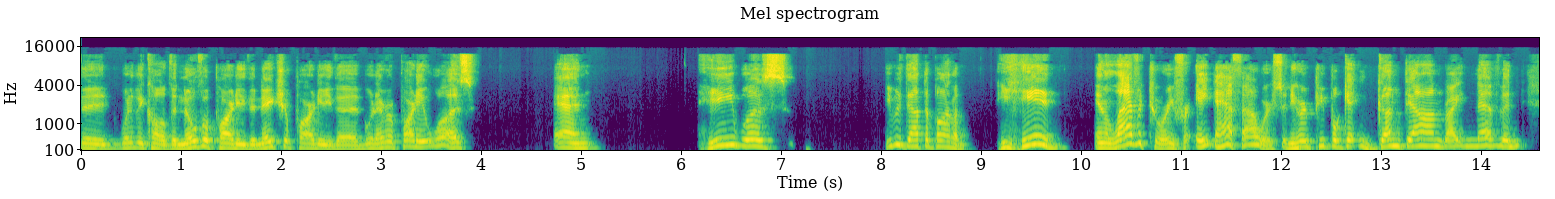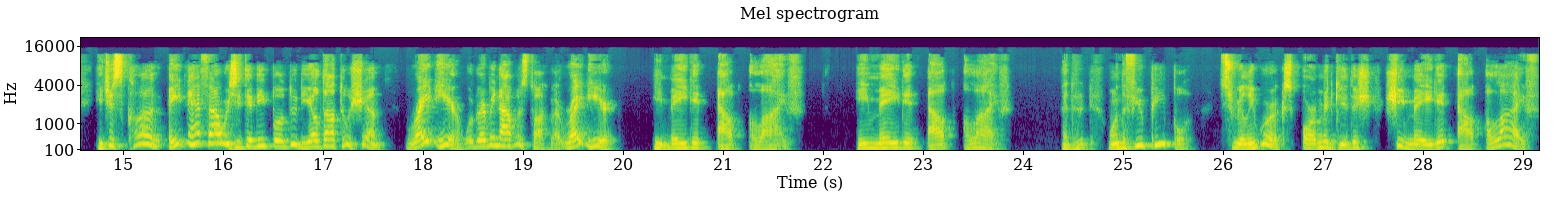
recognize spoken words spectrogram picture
the what do they call it? The Nova Party, the Nature Party, the whatever party it was, and he was he was down at the bottom. He hid in a lavatory for eight and a half hours, and he heard people getting gunned down right in heaven. He just clung eight and a half hours. He did Eat Dude. He yelled out to Hashem right here. What Rabbi Nach was talking about right here. He made it out alive. He made it out alive, and one of the few people this really works. Or Megidish, she made it out alive.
